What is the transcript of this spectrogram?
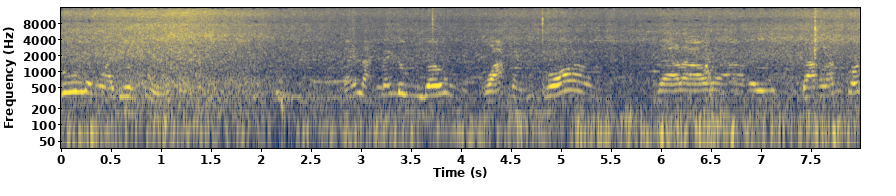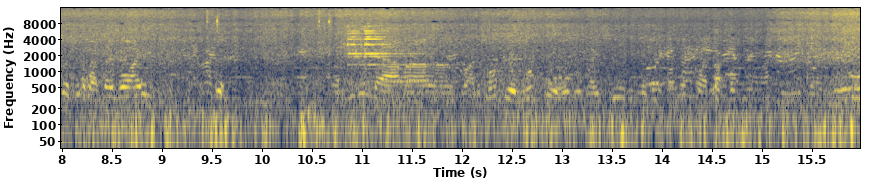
đô ra ngoài đường ngủ. Đấy lạnh đánh đông gì đâu. Này cũng có nhà nào là thì đang lắm có được cái bàn tay voi những cái nhà mà gọi là có tiền có của của ngày xưa thì người ta có rất là không ăn gì còn cái ô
